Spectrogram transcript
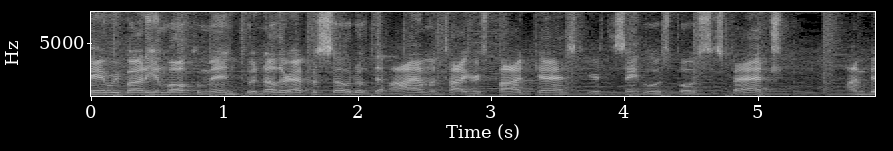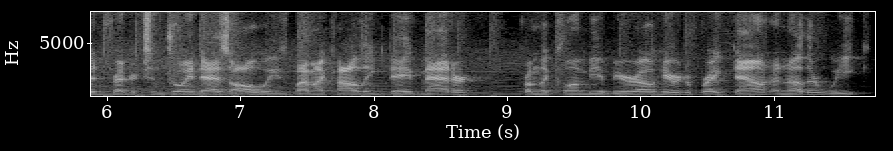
Hey, everybody, and welcome in to another episode of the Eye on the Tigers podcast here at the St. Louis Post Dispatch. I'm Ben Frederickson, joined as always by my colleague Dave Matter from the Columbia Bureau, here to break down another week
